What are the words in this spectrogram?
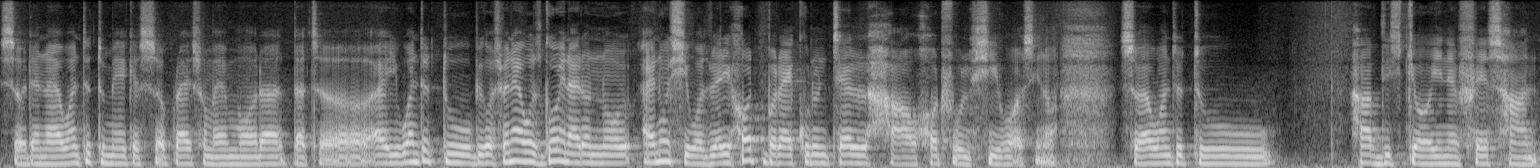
So then I wanted to make a surprise for my mother that uh, I wanted to, because when I was going, I don't know, I know she was very hot, but I couldn't tell how hotful she was, you know. So I wanted to have this joy in her face hand,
